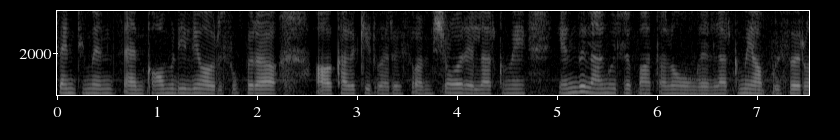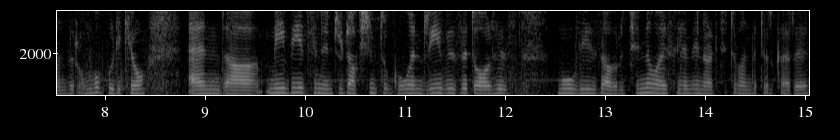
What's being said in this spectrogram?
சென்டிமெண்ட்ஸ் அண்ட் காமெடிலையும் அவர் சூப்பராக கலக்கிடுவார். ஸோ ஐம் ஷோர் எல்லாருக்குமே எந்த லாங்குவேஜில் பார்த்தாலும் உங்கள் எல்லாருக்குமே அப்பு சார் வந்து ரொம்ப பிடிக்கும். And maybe it's an introduction to go and revisit all his movies. அவர் சின்ன வயசுலேருந்தே நடிச்சிட்டு வந்துட்டு இருக்காரு.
